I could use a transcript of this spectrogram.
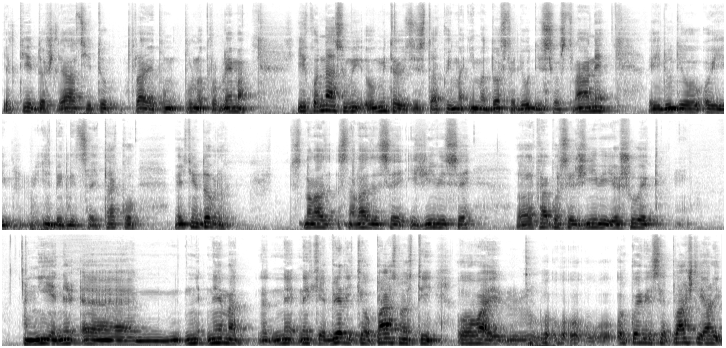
Jer ti došljaci tu prave puno, problema. I kod nas u, Mi- u Mitrovici isto tako ima, ima dosta ljudi sa strane, i ljudi ovi izbjeglica i tako. Međutim, dobro, snalaze, snalaze se i živi se. E, Kako se živi, još uvijek nije ne, e, ne- nema ne, neke velike opasnosti ovaj od koje bi se plašili, ali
